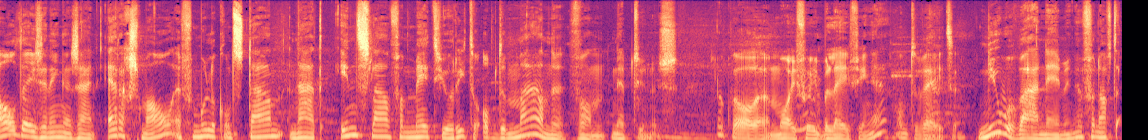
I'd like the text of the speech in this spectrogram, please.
Al deze ringen zijn erg smal en vermoedelijk ontstaan na het inslaan van meteorieten op de manen van Neptunus. Dat is ook wel eh, mooi voor je beleving hè, om te weten. Nieuwe waarnemingen vanaf de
